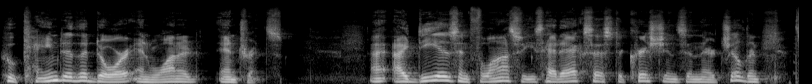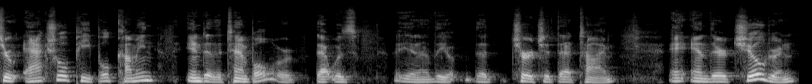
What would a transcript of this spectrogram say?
who came to the door and wanted entrance. Ideas and philosophies had access to Christians and their children through actual people coming into the temple, or that was, you know, the the church at that time, and, their children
